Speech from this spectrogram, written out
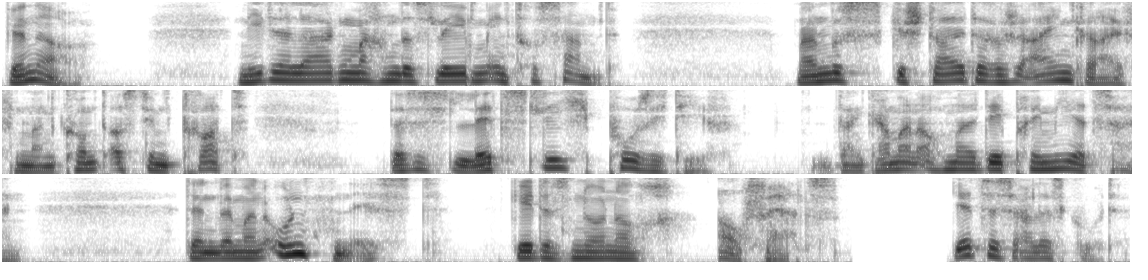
Genau. Niederlagen machen das Leben interessant. Man muss gestalterisch eingreifen, man kommt aus dem Trott. Das ist letztlich positiv. Dann kann man auch mal deprimiert sein. Denn wenn man unten ist, geht es nur noch aufwärts. Jetzt ist alles gut.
